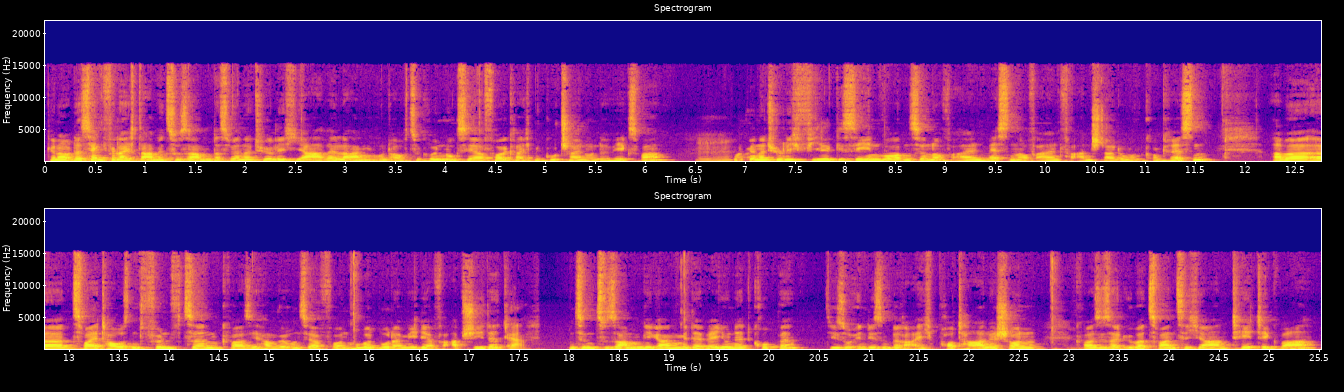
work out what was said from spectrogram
Genau, das hängt vielleicht damit zusammen, dass wir natürlich jahrelang und auch zur Gründung sehr erfolgreich mit Gutscheinen unterwegs waren. Mhm. Und wir natürlich viel gesehen worden sind auf allen Messen, auf allen Veranstaltungen und Kongressen. Aber äh, 2015 quasi haben wir uns ja von Hubert Boda Media verabschiedet ja. und sind zusammengegangen mit der ValueNet-Gruppe, die so in diesem Bereich Portale schon quasi seit über 20 Jahren tätig war.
